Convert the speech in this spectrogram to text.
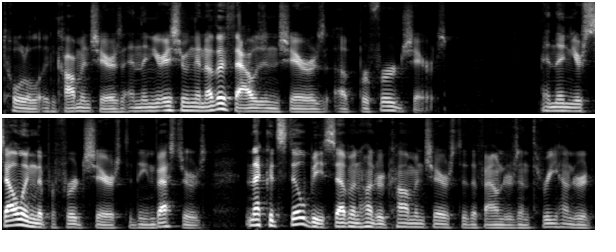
total in common shares, and then you're issuing another thousand shares of preferred shares, and then you're selling the preferred shares to the investors, and that could still be 700 common shares to the founders and 300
